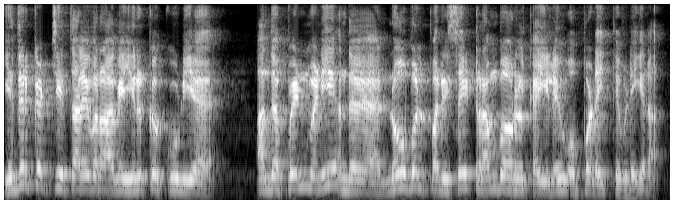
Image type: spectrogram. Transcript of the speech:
எதிர்க்கட்சி தலைவராக இருக்கக்கூடிய அந்த பெண்மணி அந்த நோபல் பரிசை ட்ரம்ப் அவர்கள் கையிலே ஒப்படைத்து விடுகிறார்.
